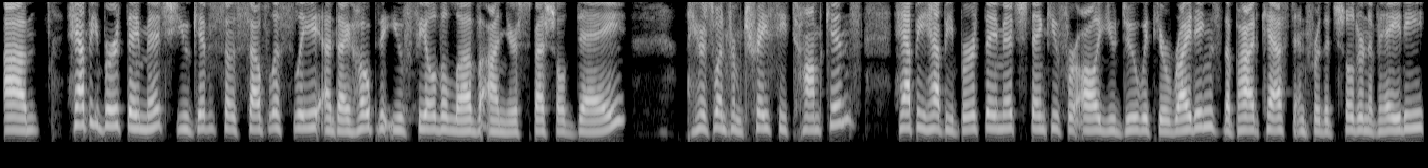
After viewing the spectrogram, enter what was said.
Um, happy birthday, Mitch. You give so selflessly, and I hope that you feel the love on your special day. Here's one from Tracy Tompkins. Happy, happy birthday, Mitch. Thank you for all you do with your writings, the podcast, and for the children of Haiti.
